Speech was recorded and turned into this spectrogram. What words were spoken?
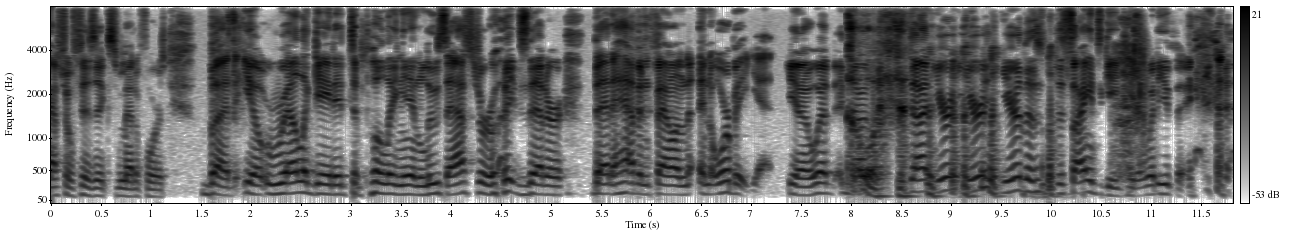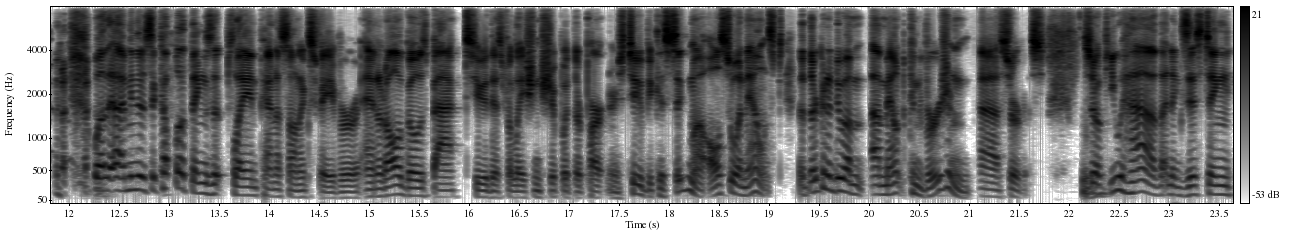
astrophysics metaphors, but you know, relegated to pulling in loose asteroids that are that haven't found an orbit yet. You know, Don, oh. Don you're you're you're the, the science geek here. What do you think? well, I mean, there's a couple of things that play in Panasonic's favor, and it all goes back to this relationship with their partners too, because Sigma also announced that they're going to do a, a, mount conversion uh, service. So if you have an existing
